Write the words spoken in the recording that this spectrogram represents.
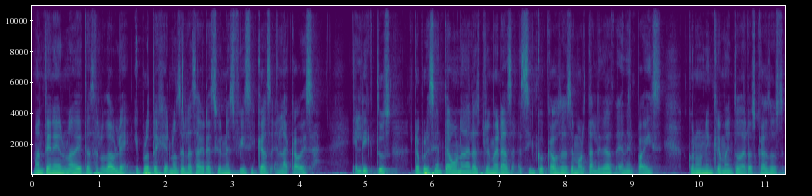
mantener una dieta saludable y protegernos de las agresiones físicas en la cabeza. El ictus representa una de las primeras cinco causas de mortalidad en el país, con un incremento de los casos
